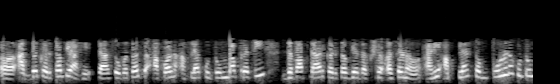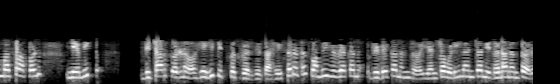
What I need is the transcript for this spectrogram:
आद्य कर्तव्य आहे. त्यासोबतच आपण आपल्या कुटुंबाप्रती जबाबदार कर्तव्य दक्ष असणं आणि आपल्या संपूर्ण कुटुंबाचा आपण नियमित विचार करणं हेही तितकंच गरजेचं आहे. सर आता स्वामी विवेकानंद यांच्या वडिलांच्या निधनानंतर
